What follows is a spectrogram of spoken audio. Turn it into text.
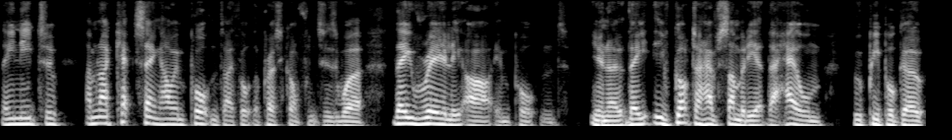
they need to. I mean, I kept saying how important I thought the press conferences were. They really are important. You know, they you've got to have somebody at the helm who people go,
